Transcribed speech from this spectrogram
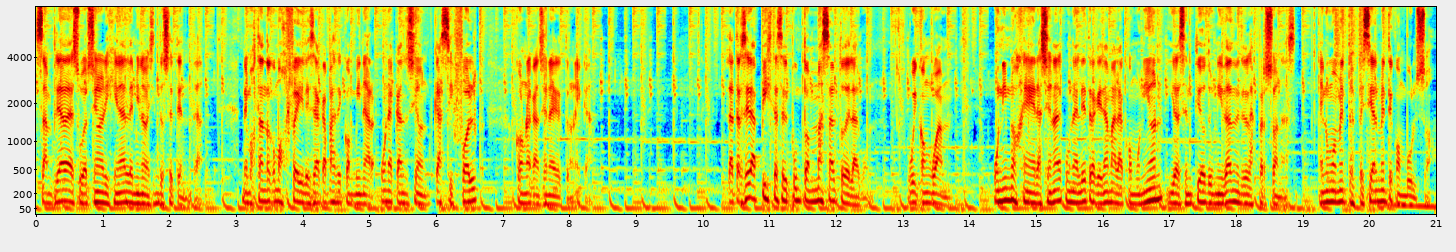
sampleada de su versión original de 1970, demostrando cómo Fayle sea capaz de combinar una canción casi folk con una canción electrónica. La tercera pista es el punto más alto del álbum, We Con One, un himno generacional con una letra que llama a la comunión y al sentido de unidad entre las personas, en un momento especialmente convulso.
